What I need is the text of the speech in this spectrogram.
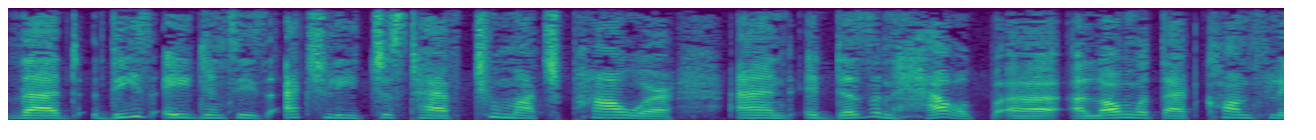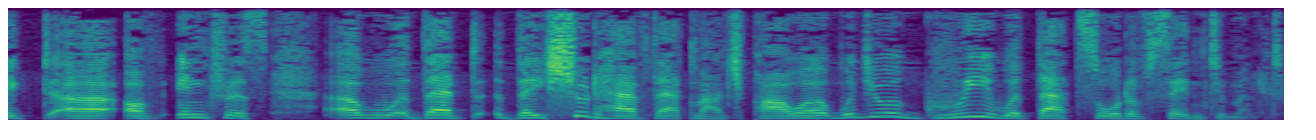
that these agencies actually just have too much power, and it doesn't help, uh, along with that conflict of interest, that they should have that much power. Would you agree with that sort of sentiment?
